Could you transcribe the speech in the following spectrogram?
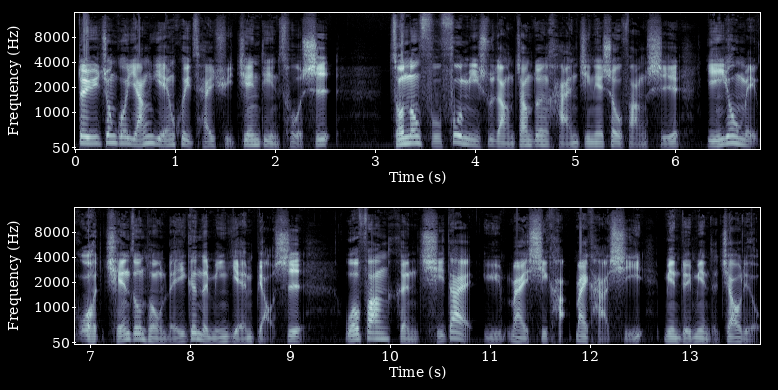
对于中国扬言会采取坚定措施，总统府副秘书长张敦涵今天受访时引用美国前总统雷根的名言，表示。我方很期待与麦西卡麦卡锡面对面的交流。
